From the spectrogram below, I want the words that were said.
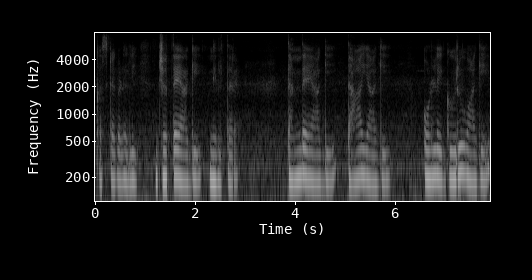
ಕಷ್ಟಗಳಲ್ಲಿ ಜೊತೆಯಾಗಿ ನಿಲ್ತಾರೆ. ತಂದೆಯಾಗಿ, ತಾಯಿಯಾಗಿ ಒಳ್ಳೆ ಗುರುವಾಗಿ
